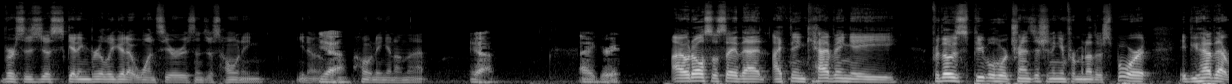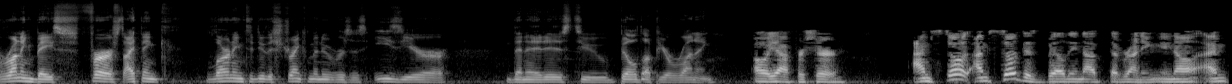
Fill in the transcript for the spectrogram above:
versus just getting really good at one series and just honing, you know, yeah. honing in on that. Yeah, I agree. I would also say that I think having a for those people who are transitioning in from another sport, if you have that running base first, I think learning to do the strength maneuvers is easier than it is to build up your running. Oh yeah, for sure. I'm still I'm still just building up the running. You know, I'm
